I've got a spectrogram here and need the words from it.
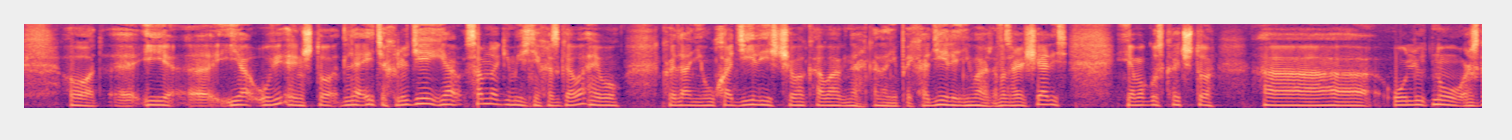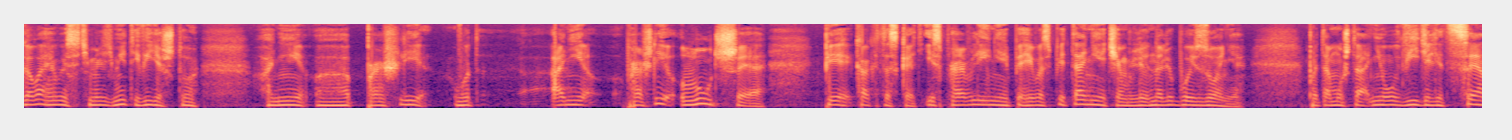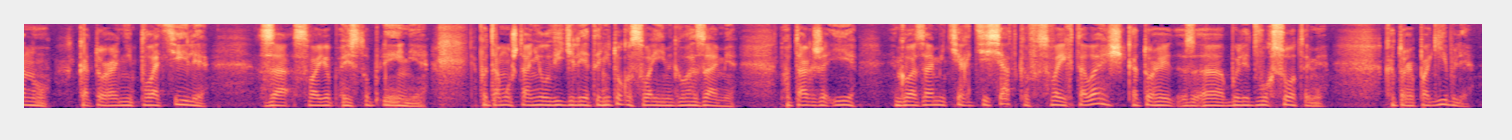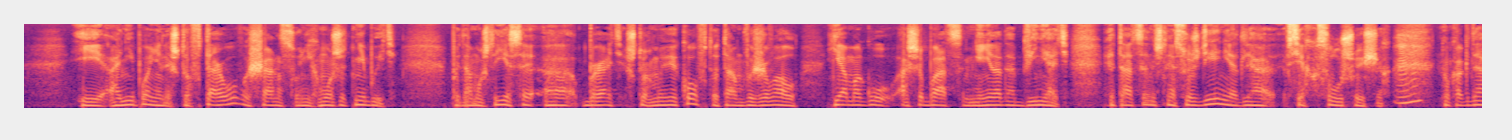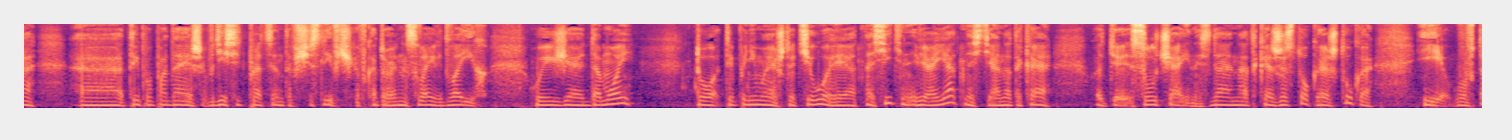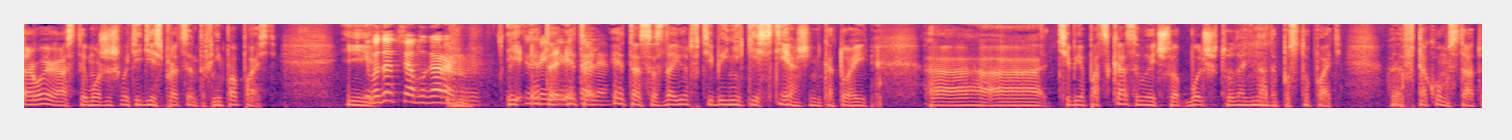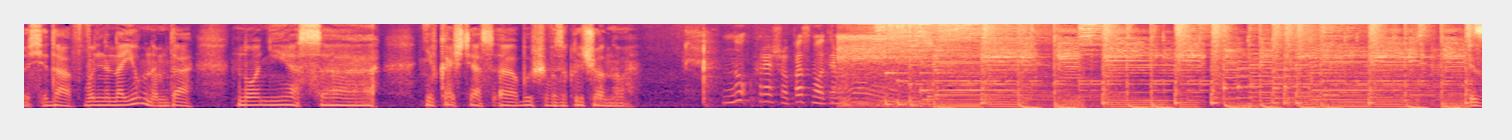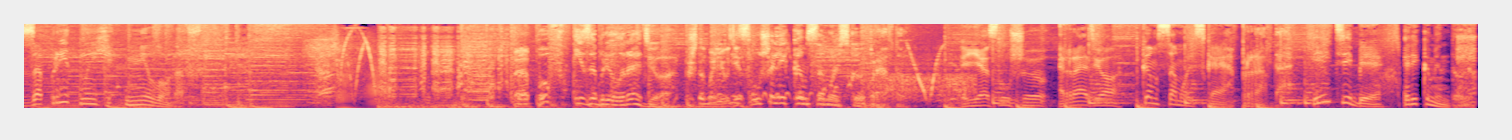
Вот. Э, И э, я уверен, что для этих людей, я со многими из них разговаривал, когда они уходили из ЧВК Вагнер, когда они приходили, неважно, возвращались, я могу сказать, что а, у, ну, разговаривая с этими людьми, ты видишь, что они э, прошли, вот они прошли лучшее, как это сказать, исправление, перевоспитание, чем на любой зоне. Потому что они увидели цену, которую они платили за свое преступление. Потому что они увидели это не только своими глазами, но также и глазами тех десятков своих товарищей, которые э, были двухсотыми, которые погибли. И они поняли, что второго шанса у них может не быть. Потому что если э, брать штурмовиков, то там выживал «я могу ошибаться, мне не надо обвинять». Это оценочное суждение для всех слушающих. Но когда э, ты попадаешь в 10% счастливчиков, которые на своих двоих уезжают домой, то ты понимаешь, что теория относительной вероятности, она такая э, случайность, да, она такая жестокая штука, и во второй раз ты можешь в эти 10% не попасть. И вот это все облагораживает. и это, это, это создает в тебе некий стержень, который э, тебе подсказывает, что больше туда не надо поступать. В таком статусе, да, в вольнонаемном, да, но не, с, э, не в качестве а бывшего заключенного. Ну, хорошо, посмотрим. Запретных Милонов. Попов изобрел радио, чтобы люди слушали комсомольскую правду. Я слушаю радио «Комсомольская правда». И тебе рекомендую.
